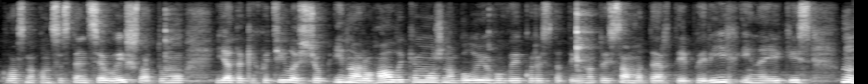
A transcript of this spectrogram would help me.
класна консистенція вийшла. Тому я таки хотіла, щоб і на рогалики можна було його використати, і на той самотертий пиріг, і на якийсь. Ну,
